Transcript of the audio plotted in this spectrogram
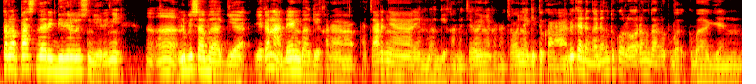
terlepas dari diri lu sendiri nih Heeh. lu bisa bahagia ya kan ada yang bahagia karena pacarnya ada yang bahagia karena ceweknya karena cowoknya gitu kan Tapi kadang-kadang tuh kalau orang taruh keba- kebahagiaan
